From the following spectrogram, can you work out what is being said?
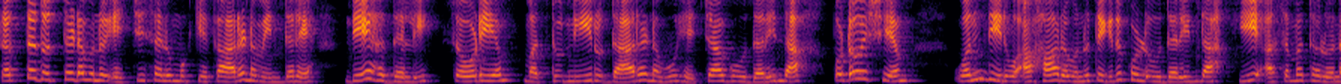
ರಕ್ತದೊತ್ತಡವನ್ನು ಹೆಚ್ಚಿಸಲು ಮುಖ್ಯ ಕಾರಣವೆಂದರೆ ದೇಹದಲ್ಲಿ ಸೋಡಿಯಂ ಮತ್ತು ನೀರು ಧಾರಣವು ಹೆಚ್ಚಾಗುವುದರಿಂದ ಪೊಟ್ಯಾಷಿಯಂ ಹೊಂದಿರುವ ಆಹಾರವನ್ನು ತೆಗೆದುಕೊಳ್ಳುವುದರಿಂದ ಈ ಅಸಮತೋಲನ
